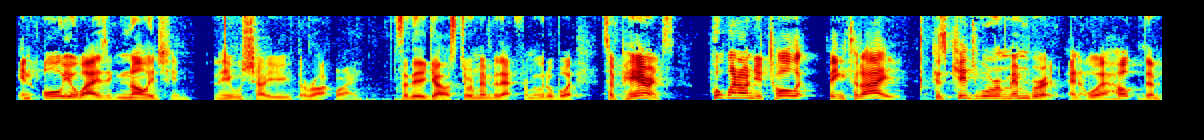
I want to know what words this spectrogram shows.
In all your ways, acknowledge Him, and He will show you the right way. So there you go. I still remember that from a little boy. So, parents, put one on your toilet thing today because kids will remember it and it will help them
